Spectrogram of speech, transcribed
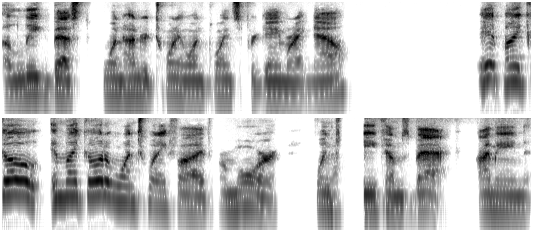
a league best 121 points per game right now. It might go it might go to 125 or more when yeah. KD comes back. I mean,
